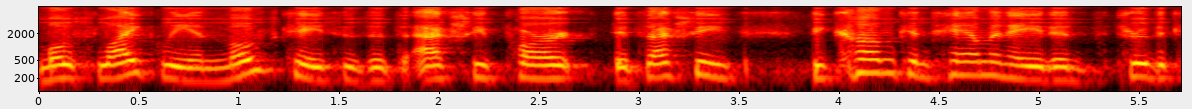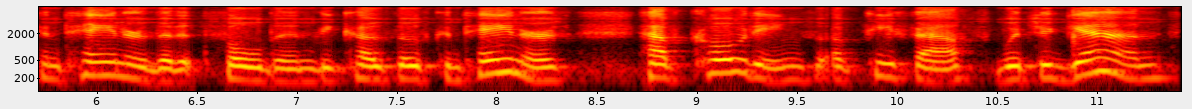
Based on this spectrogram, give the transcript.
most likely, in most cases, it's actually part, it's actually become contaminated through the container that it's sold in because those containers have coatings of PFAS, which again,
